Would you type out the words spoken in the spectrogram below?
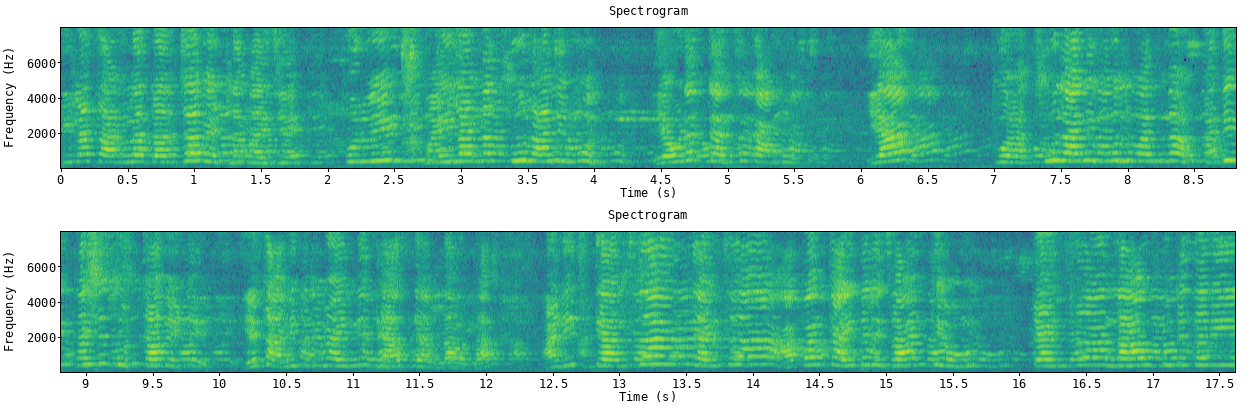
तिला चांगला दर्जा भेटला पाहिजे. पूर्वी महिलांना चूल आणि मूल एवढंच त्यांचं काम होतं. या चूल आणि मूल मधनं कधी कशी सुटका भेटेल हे सावित्रीबाईंनी ध्यास धरला होता. आणि त्यांचा त्यांचा आपण काहीतरी जाण ठेवून त्यांचं नाव कुठेतरी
